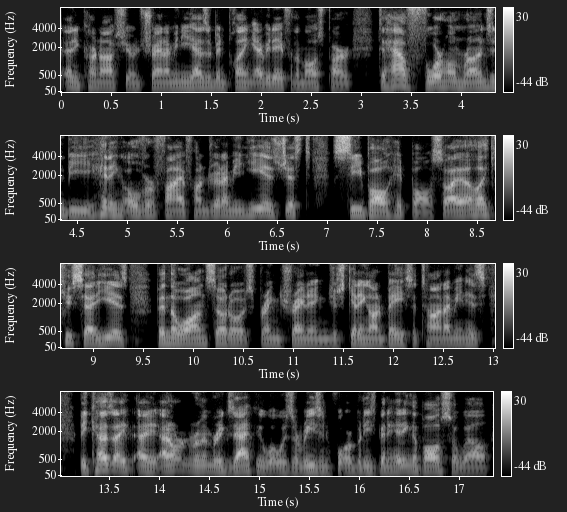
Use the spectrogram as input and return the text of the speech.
Encarnacion Strand, I mean, he hasn't been playing every day for the most part. To have four home runs and be hitting over 500, I mean, he is just see ball, hit ball. So I, like you said, he has been the Juan Soto of spring training, just getting on base a ton. I mean, his because I, I, I don't remember exactly what was the reason for, but he's been hitting the ball so well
